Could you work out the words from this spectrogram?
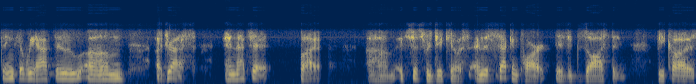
things that we have to um, address, and that's it. But um, it's just ridiculous. And the second part is exhausting because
